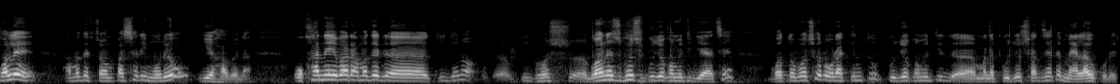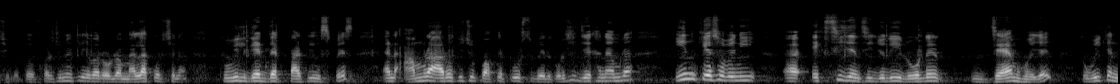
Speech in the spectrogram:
ফলে আমাদের চম্পাশাড়ি মোড়েও ইয়ে হবে না। ওখানে এবার আমাদের কি যেন কি ঘোষ, গণেশ ঘোষ পুজো কমিটি যে আছে, গত বছর ওরা কিন্তু পুজো কমিটির মানে পুজোর সাথে সাথে মেলাও করেছিল। তো ফর্চুনেটলি এবার ওরা মেলা করছে না। To will get that parking space and আমরা আরও কিছু পকেট রুটস বের করেছি, যেখানে আমরা in case of any exigency যদি রোডের জ্যাম হয়ে যায়, তো we can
